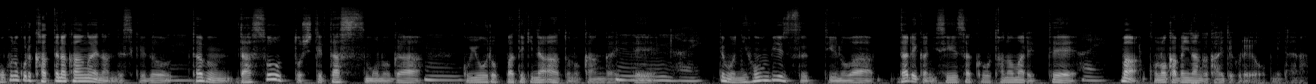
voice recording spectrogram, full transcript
僕のこれ勝手な考えなんですけど、うん、多分出そうとして出すものが、うん、こうヨーロッパ的なアートの考えで、うんはい、でも日本美術っていうのは誰かに制作を頼まれて、はい、まあこの壁に何か書いてくれよみたいな、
